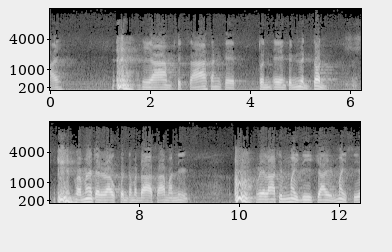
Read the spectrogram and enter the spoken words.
ายพยายามศึกษาสังเกต ตนเองเป็นเงื่อนต้นว่าแม้แต่เราคนธรรมดาสามัญนนี่เวลาที่ไม่ดีใจไม่เสีย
